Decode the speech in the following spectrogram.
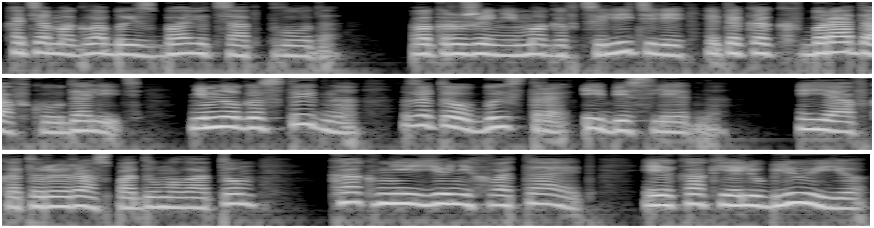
хотя могла бы избавиться от плода. В окружении магов-целителей это как бородавку удалить. Немного стыдно, зато быстро и бесследно. Я в который раз подумала о том, как мне ее не хватает, и как я люблю ее,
